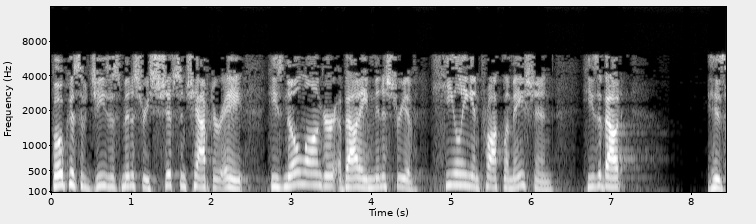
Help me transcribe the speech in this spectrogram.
focus of Jesus' ministry shifts in chapter 8. He's no longer about a ministry of healing and proclamation. He's about his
